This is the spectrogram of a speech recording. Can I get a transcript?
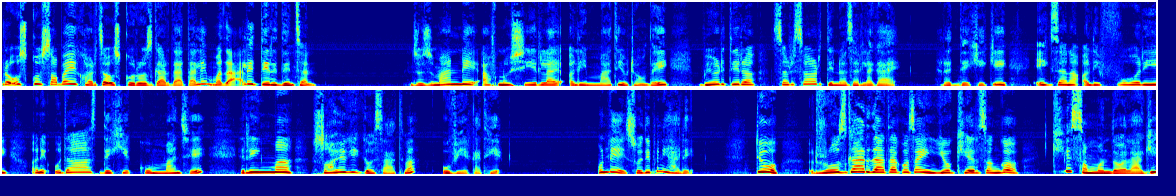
र उसको सबै खर्च उसको रोजगारदाताले मजाले तिरिदिन्छन्। जुजुमानले आफ्नो शिरलाई अलि माथि उठाउँदै भिडतिर सरसर्ती नजर लगाए र देखे कि एकजना अलि फोहोरी अनि उदास देखिएको मान्छे रिङमा सहयोगीको साथमा उभिएका थिए। उनले सोधि पनि हाले त्यो रोजगारदाताको चाहिँ यो खेलसँग के सम्बन्ध होला कि?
